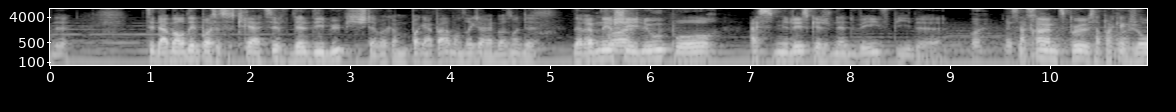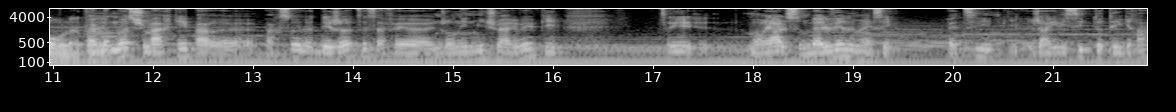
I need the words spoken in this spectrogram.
de d'aborder le processus créatif dès le début, puis j'étais pas comme pas capable. On dirait que j'avais besoin de, de revenir chez nous pour assimiler ce que je venais de vivre, puis de. Ouais, ça prend un petit peu, ça prend quelques jours. Là, ben, moi, moi, je suis marqué par, euh, par ça. Là. Déjà, tu sais, ça fait euh, une journée et demie que je suis arrivé, puis, tu sais, Montréal, c'est une belle ville, mais c'est petit. Puis j'arrive ici, tout est grand.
